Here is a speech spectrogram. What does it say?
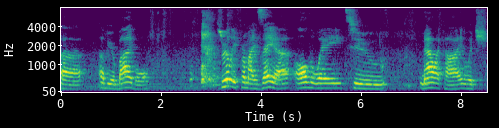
uh, of your Bible. It's really from Isaiah all the way to Malachi, which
